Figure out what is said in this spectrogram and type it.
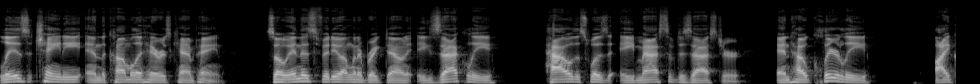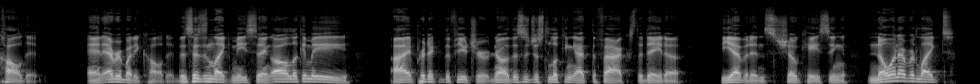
Liz Cheney and the Kamala Harris campaign. So, in this video, I'm going to break down exactly how this was a massive disaster and how clearly I called it and everybody called it. This isn't like me saying, oh, look at me. I predicted the future. No, this is just looking at the facts, the data, the evidence showcasing no one ever liked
